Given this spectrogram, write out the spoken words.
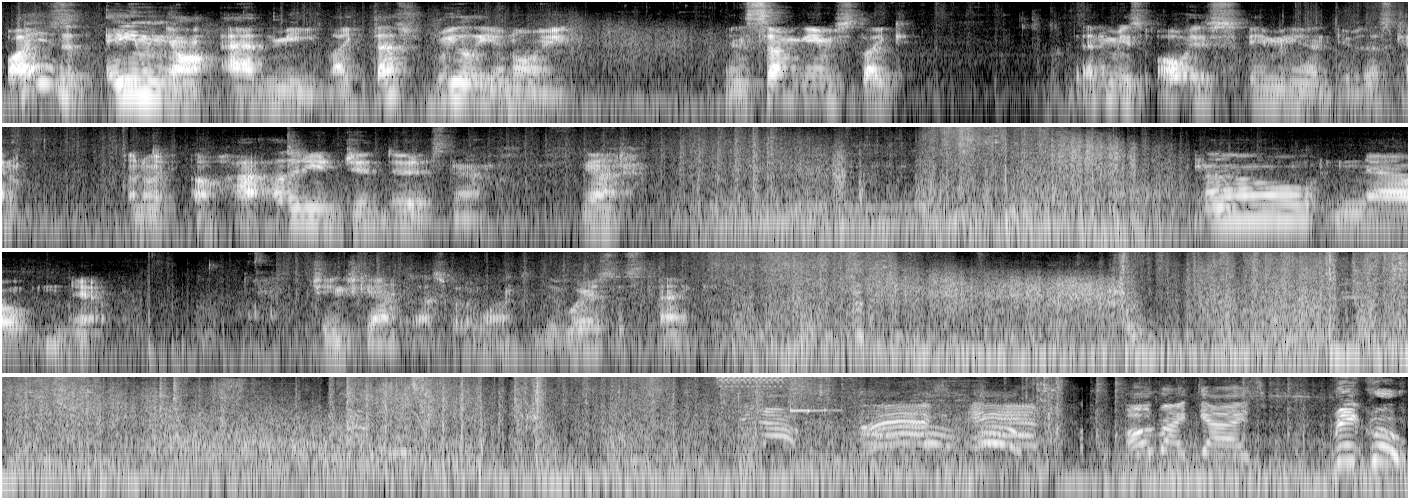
Why is it aiming at me? Like, that's really annoying. In some games, like, the enemy is always aiming at you. That's kind of annoying. Oh, how, how did you do, do this now? God. No, no, no. Change camera, that's what I want to do. Where's this tank? All right, guys, regroup.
